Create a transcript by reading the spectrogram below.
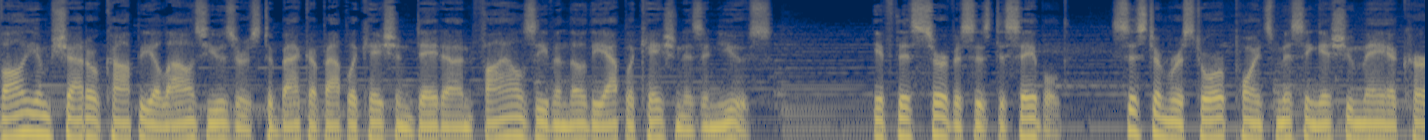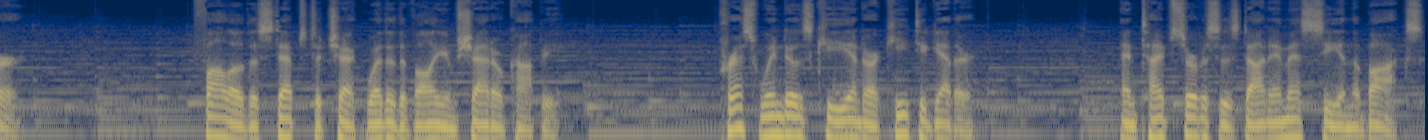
Volume Shadow Copy allows users to backup application data and files even though the application is in use. If this service is disabled, system restore points missing issue may occur. Follow the steps to check whether the volume shadow copy. Press Windows key and R key together and type services.msc in the box.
